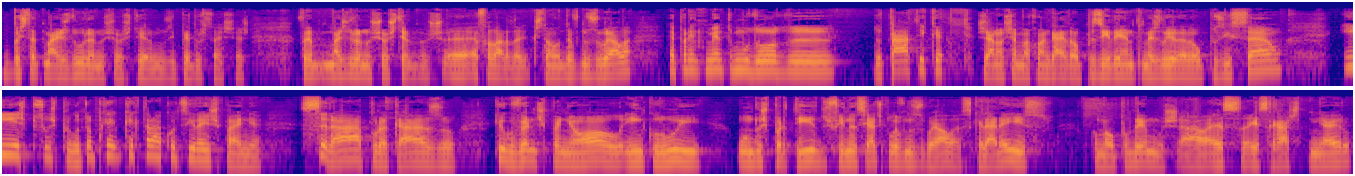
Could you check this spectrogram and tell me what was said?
bastante mais dura nos seus termos, e Pedro Sanches foi mais dura nos seus termos eh, a falar da questão da Venezuela, aparentemente mudou de, de tática, já não chama Juan Guaidó presidente, mas líder da oposição, e as pessoas perguntam o que é que terá acontecido em Espanha? Será, por acaso, que o governo espanhol inclui um dos partidos financiados pela Venezuela? Se calhar é isso. Como é o Podemos, há esse, esse rastro de dinheiro,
